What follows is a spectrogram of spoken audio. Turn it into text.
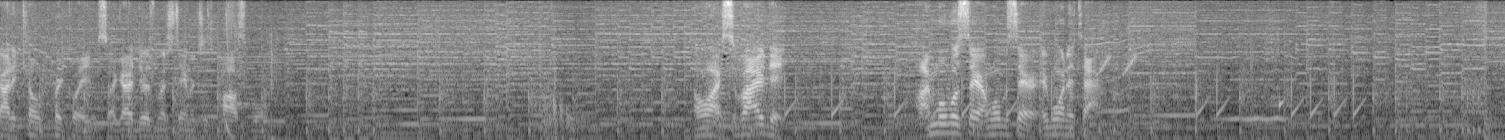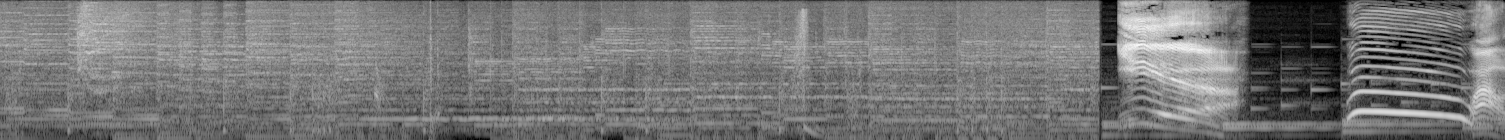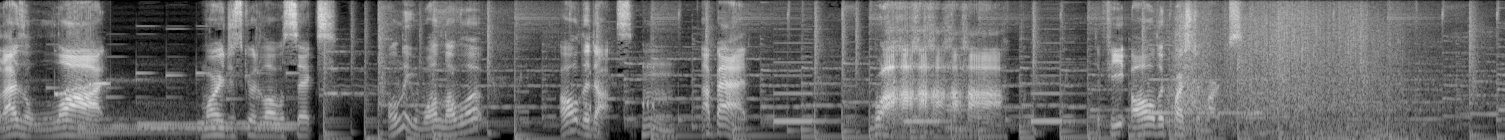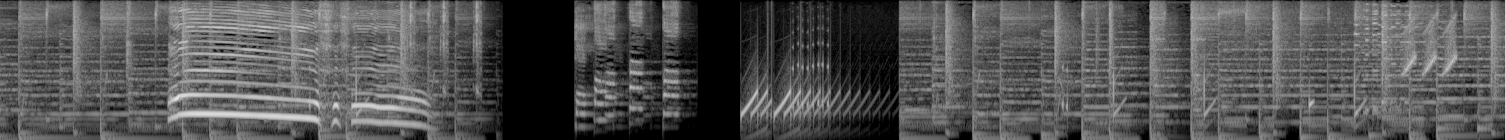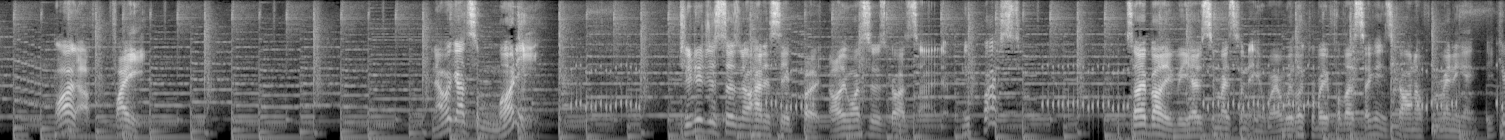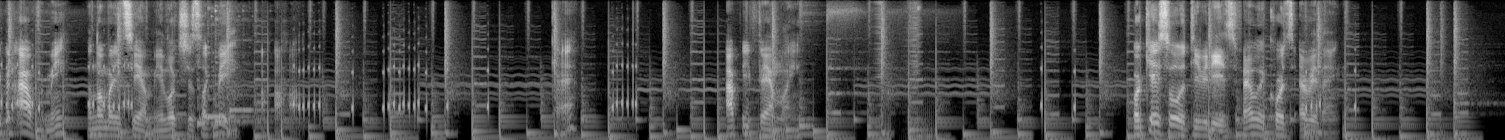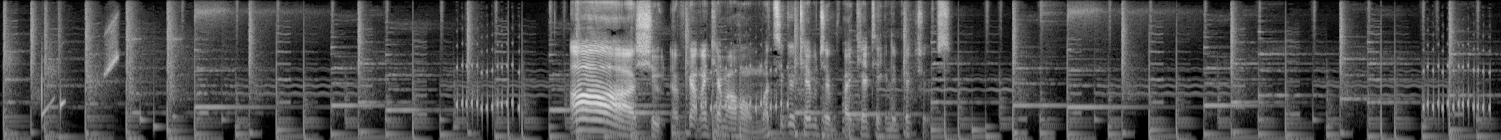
Gotta kill quickly, so I gotta do as much damage as possible. Oh, I survived it. I'm almost there, I'm almost there. Everyone attack. That is a lot. Mori just go to level 6. Only one level up? All the dots. Hmm, not bad. Wahahaha. Defeat all the question marks. Woo! Ho, ho. What a fight. Now we got some money. Junior just doesn't know how to stay put. All he wants to do is go outside. New quest. Sorry, buddy, but you haven't seen my son anywhere. We looked away for last second. He's gone off from running again. Can you keep an eye out for me? I'll nobody see him. He looks just like me. okay. Happy family. Bookcase full of DVDs. Family courts everything. Ah, shoot. I've got my camera home. What's a good camera tip if I can't take any pictures?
